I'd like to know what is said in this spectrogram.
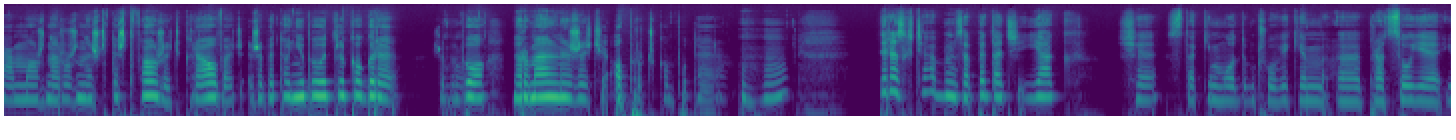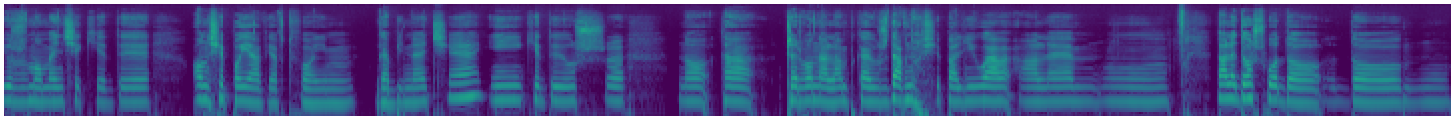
Tam można różne rzeczy też tworzyć, kreować, żeby to nie były tylko gry, żeby mhm. było normalne życie oprócz komputera. Mhm. Teraz chciałabym zapytać, jak się z takim młodym człowiekiem y, pracuje już w momencie, kiedy on się pojawia w Twoim gabinecie i kiedy już y, no, ta czerwona lampka już dawno się paliła, ale, mm, no ale doszło do, do, mm,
